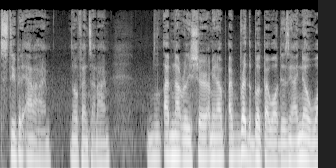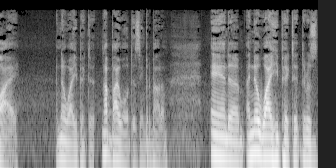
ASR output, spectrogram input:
stupid Anaheim. No offense, Anaheim. I'm not really sure. I mean, I, I read the book by Walt Disney. I know why. I know why he picked it. Not by Walt Disney, but about him. And uh, I know why he picked it. There was,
